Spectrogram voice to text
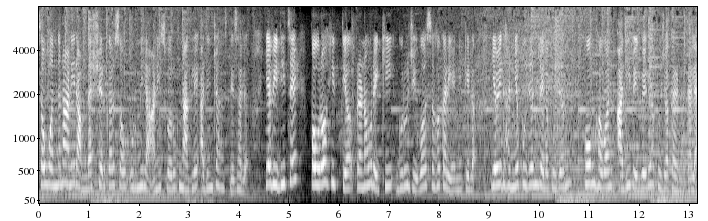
सौ वंदना आणि रामदास शेरकर सौ उर्मिला आणि स्वरूप नागले आदींच्या हस्ते झालं. या विधीचे पौरोहित्य प्रणव रेखी गुरुजी व सहकार्यांनी केलं. यावेळी धान्यपूजन जलपूजन होम हवन आदी वेगवेगळ्या पूजा करण्यात आल्या.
